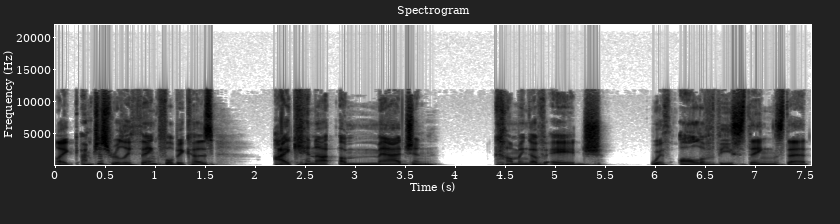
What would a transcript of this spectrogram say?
like, I'm just really thankful because I cannot imagine coming of age with all of these things that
